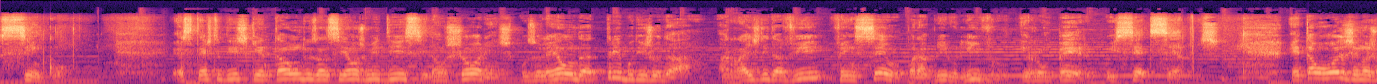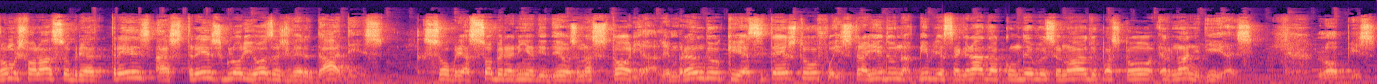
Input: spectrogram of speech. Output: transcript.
5. Esse texto diz que então um dos anciãos me disse: Não chores, pois o leão da tribo de Judá a raiz de Davi venceu para abrir o livro e romper os sete selos. Então hoje nós vamos falar sobre três, as três gloriosas verdades sobre a soberania de Deus na história. Lembrando que esse texto foi extraído na Bíblia Sagrada com devocional do pastor Hernani Dias Lopes.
